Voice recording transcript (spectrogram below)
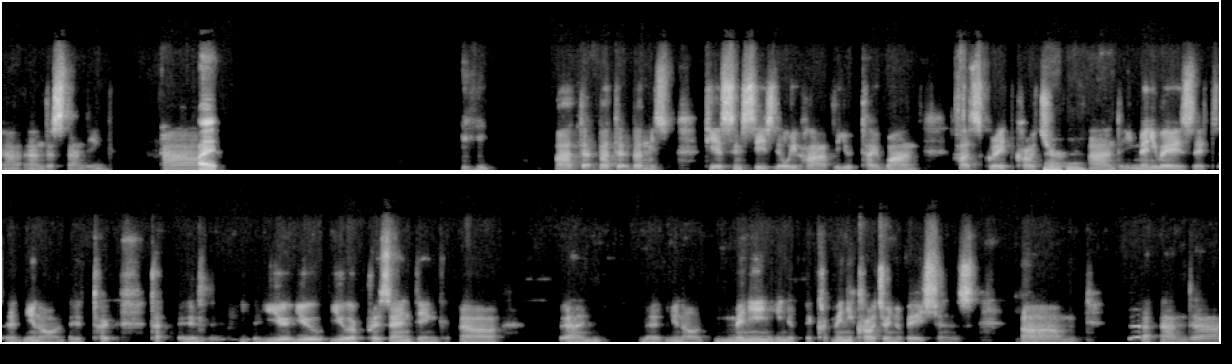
uh, understanding. Uh, I, mm-hmm. But but but means TSMC is all you have. You, Taiwan has great culture, mm-hmm. and in many ways, it uh, you know it, you you you are presenting uh, uh, you know, many many culture innovations, um, and uh,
